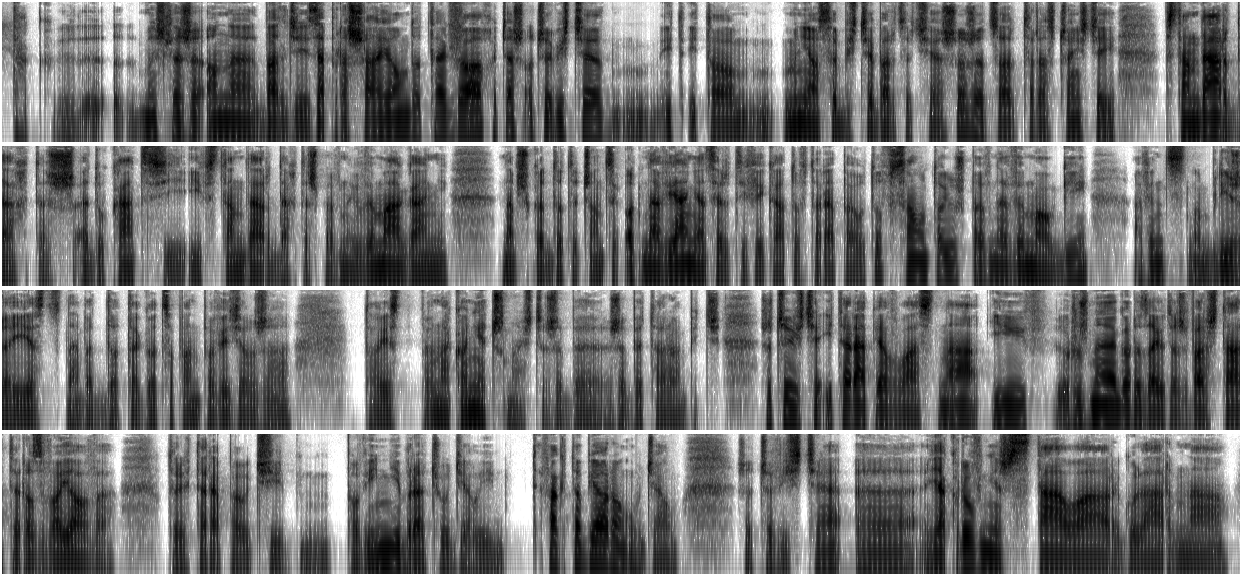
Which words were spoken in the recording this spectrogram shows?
Tak, y, myślę, że one bardziej zapraszają do tego, chociaż oczywiście i, i to mnie osobiście bardzo cieszy, że co, coraz częściej w standardach też edukacji i w standardach też pewnych wymagań, na przykład dotyczących odnawiania certyfikatów terapeutów, są to już pewne wymogi, a więc no, bliżej jest nawet do tego, co Pan powiedział, że to jest pewna konieczność, żeby, żeby to robić. Rzeczywiście i terapia własna, i różnego rodzaju też warsztaty rozwojowe, w których terapeuci powinni brać udział i de facto biorą udział. Rzeczywiście, e, jak również stała, regularna,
